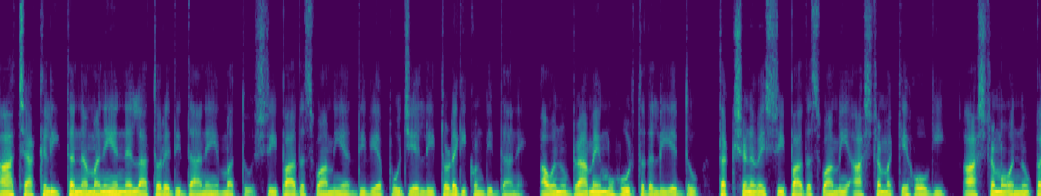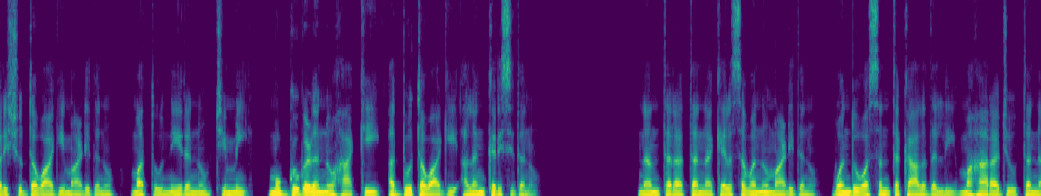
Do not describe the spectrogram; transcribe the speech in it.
ಆ ಚಾಕಲಿ ತನ್ನ ಮನೆಯನ್ನೆಲ್ಲ ತೊರೆದಿದ್ದಾನೆ ಮತ್ತು ಶ್ರೀಪಾದಸ್ವಾಮಿಯ ದಿವ್ಯ ಪೂಜೆಯಲ್ಲಿ ತೊಡಗಿಕೊಂಡಿದ್ದಾನೆ. ಅವನು ಬ್ರಾಹ್ಮೆ ಮುಹೂರ್ತದಲ್ಲಿ ಎದ್ದು ತಕ್ಷಣವೇ ಶ್ರೀಪಾದಸ್ವಾಮಿ ಆಶ್ರಮಕ್ಕೆ ಹೋಗಿ ಆಶ್ರಮವನ್ನು ಪರಿಶುದ್ಧವಾಗಿ ಮಾಡಿದನು ಮತ್ತು ನೀರನ್ನು ಚಿಮ್ಮಿ ಮುಗ್ಗುಗಳನ್ನು ಹಾಕಿ ಅದ್ಭುತವಾಗಿ ಅಲಂಕರಿಸಿದನು. ನಂತರ ತನ್ನ ಕೆಲಸವನ್ನು ಮಾಡಿದನು. ಒಂದು ವಸಂತ ಕಾಲದಲ್ಲಿ ಮಹಾರಾಜು ತನ್ನ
